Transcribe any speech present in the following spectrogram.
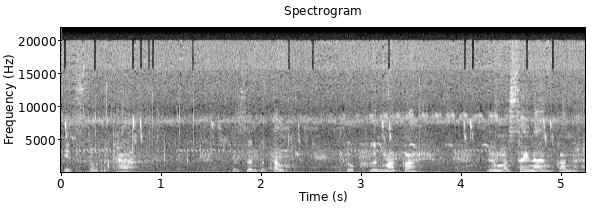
ที่สุดค่ะรู้สึกก็ต้องยกคืนมากก่อนหรือมาใส่น้ำก่อนนะ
